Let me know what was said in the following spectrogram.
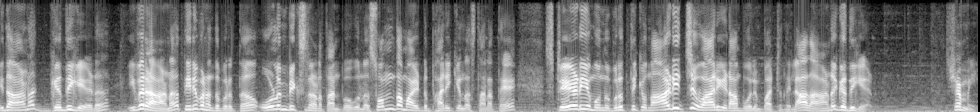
ഇതാണ് ഗതികേട്. ഇവരാണ് തിരുവനന്തപുരത്ത് ഒളിമ്പിക്സ് നടത്താൻ പോകുന്നത്. സ്വന്തമായിട്ട് ഭരിക്കുന്ന സ്ഥലത്തെ സ്റ്റേഡിയം ഒന്ന് വൃത്തിക്കൊന്ന് അടിച്ചു വാരിയിടാൻ പോലും പറ്റുന്നില്ല. അതാണ് ഗതികേട്. ഷമി.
